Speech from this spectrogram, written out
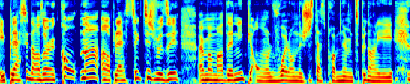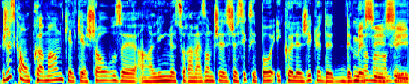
et placées dans un contenant en plastique. Tu sais, je veux dire, à un moment donné, puis on le voit, là, on a juste à se promener un petit peu dans les... Juste quand on commande quelque chose euh, en ligne là, sur Amazon, je, sais que c'est pas écologique là, de, de Mais commander. Mais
